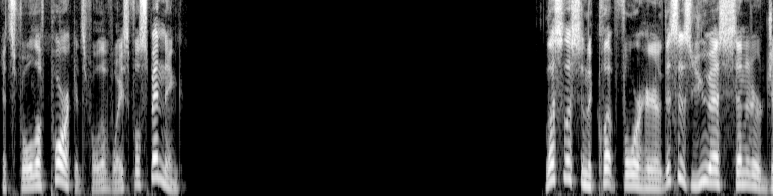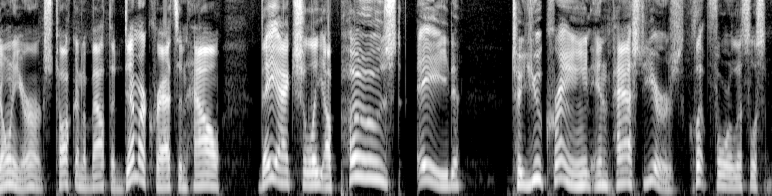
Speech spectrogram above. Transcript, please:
It's full of pork, it's full of wasteful spending. Let's listen to clip four here. This is U.S. Senator Joni Ernst talking about the Democrats and how they actually opposed aid to Ukraine in past years. Clip four, let's listen.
